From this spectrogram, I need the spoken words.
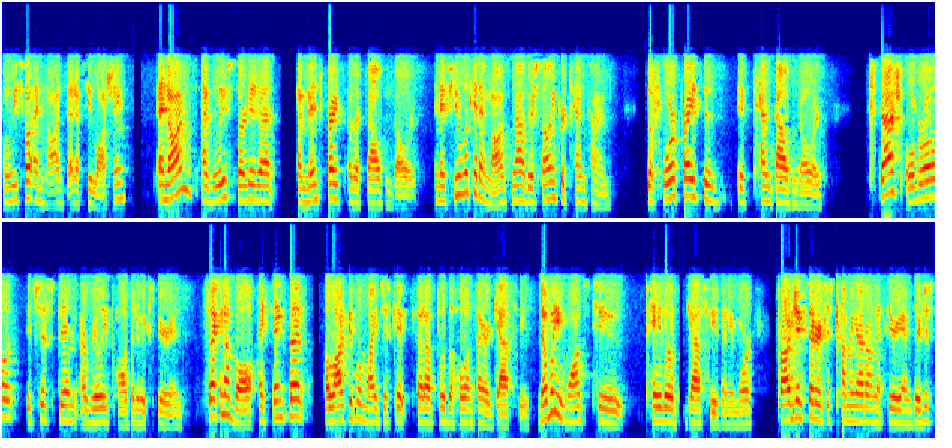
when we saw Anons NFT launching, Anons, I believe, started at a mint price of $1,000. And if you look at Anons now, they're selling for 10 times. The floor price is, is $10,000. Stashh overall, it's just been a really positive experience. Second of all, I think that a lot of people might just get fed up with the whole entire gas fees. Nobody wants to pay those gas fees anymore. Projects that are just coming out on Ethereum, they're just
